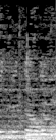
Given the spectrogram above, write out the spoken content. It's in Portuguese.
$600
